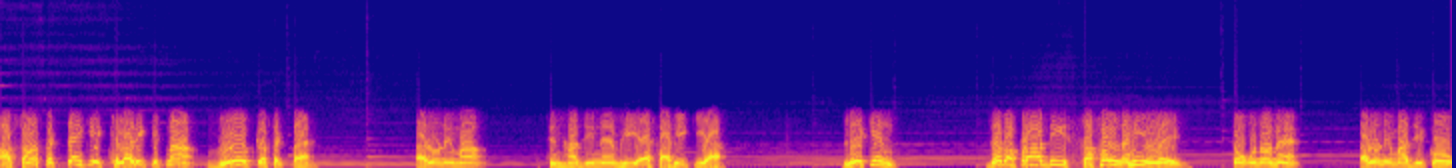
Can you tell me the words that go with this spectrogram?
आप समझ सकते हैं कि एक खिलाड़ी कितना विरोध कर सकता है। अरुणिमा सिन्हा जी ने भी ऐसा ही किया। लेकिन जब अपराधी सफल नहीं हुए तो उन्होंने अरुणिमा जी को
